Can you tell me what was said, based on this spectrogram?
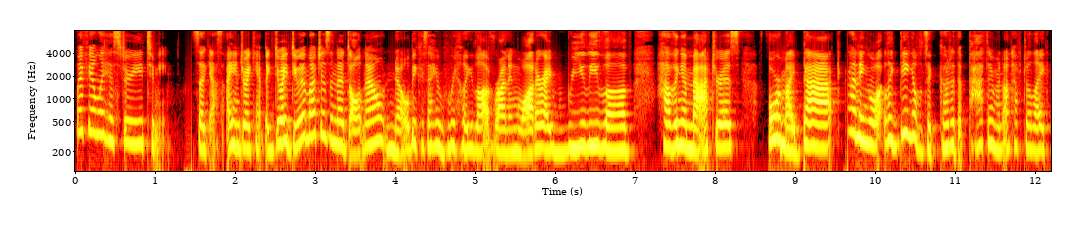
my family history to me. So, yes, I enjoy camping. Do I do it much as an adult now? No, because I really love running water. I really love having a mattress for my back, running like being able to go to the bathroom and not have to like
